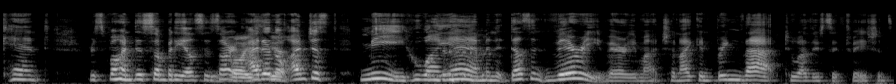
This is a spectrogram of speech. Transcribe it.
can't respond to somebody else's art. Voice, I don't know. I'm just me, who I am, and it doesn't vary very much. And I can bring that to other situations.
